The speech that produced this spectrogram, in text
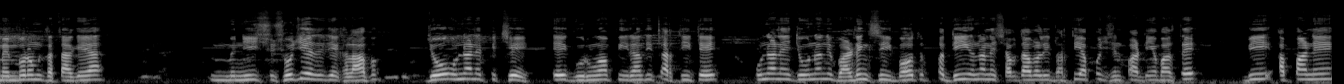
ਮੈਮੋਰਮ ਦਿੱਤਾ ਗਿਆ। ਮਨੀਸ਼ ਸਿਸੋਦੀਆ ਦੇ ਖਿਲਾਫ ਜੋ ਉਹਨਾਂ ਨੇ ਪਿੱਛੇ ਇਹ ਗੁਰੂਆਂ ਪੀਰਾਂ ਦੀ ਧਰਤੀ ਤੇ ਉਹਨਾਂ ਨੇ ਜੋ ਉਹਨਾਂ ਨੇ ਵਰਡਿੰਗ ਸੀ, ਬਹੁਤ ਭੱਦੀ ਉਹਨਾਂ ਨੇ ਸ਼ਬਦਾਵਲੀ ਵਰਤੀ ਆਪੋਜੀਸ਼ਨ ਪਾਰਟੀਆਂ ਵਾਸਤੇ ਵੀ ਆਪਾਂ ਨੇ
